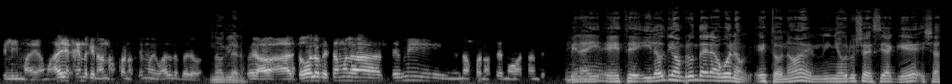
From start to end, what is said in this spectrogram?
clima, digamos. Hay gente que no nos conocemos igual, pero No, claro. pero a, a todos los que estamos en la semi nos conocemos bastante. Bien ahí. Este, y la última pregunta era, bueno, esto, ¿no? El niño Grulla decía que ya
